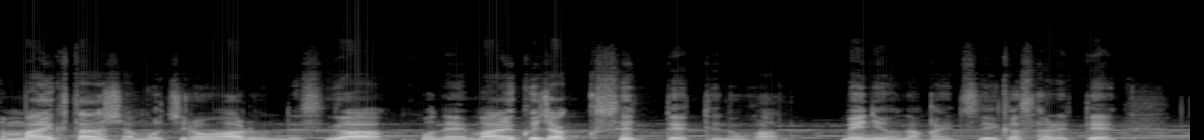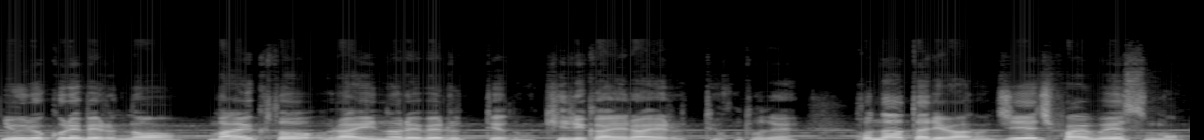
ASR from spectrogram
マイク端子はもちろんあるんですがこう、ね、マイクジャック設定っていうのがメニューの中に追加されて入力レベルのマイクと LINE のレベルっていうのを切り替えられるっていうことでこの辺りはあの GH5S も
